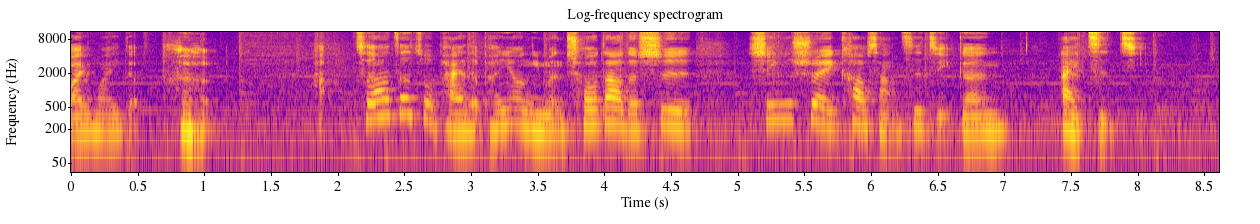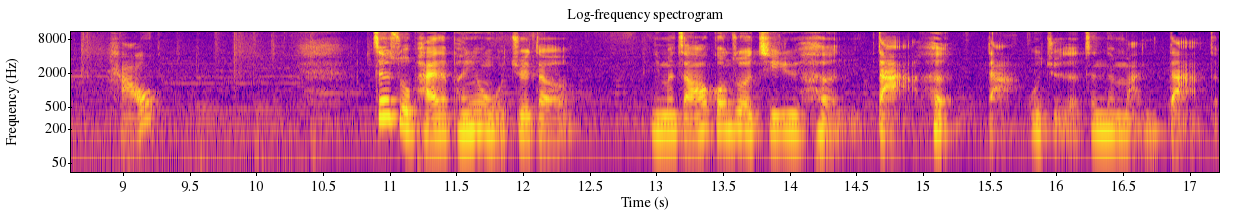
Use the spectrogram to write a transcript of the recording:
歪歪的。呵 呵好，抽到这组牌的朋友，你们抽到的是心碎、犒赏自己跟爱自己。好，这组牌的朋友，我觉得你们找到工作的几率很大很大，我觉得真的蛮大的。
